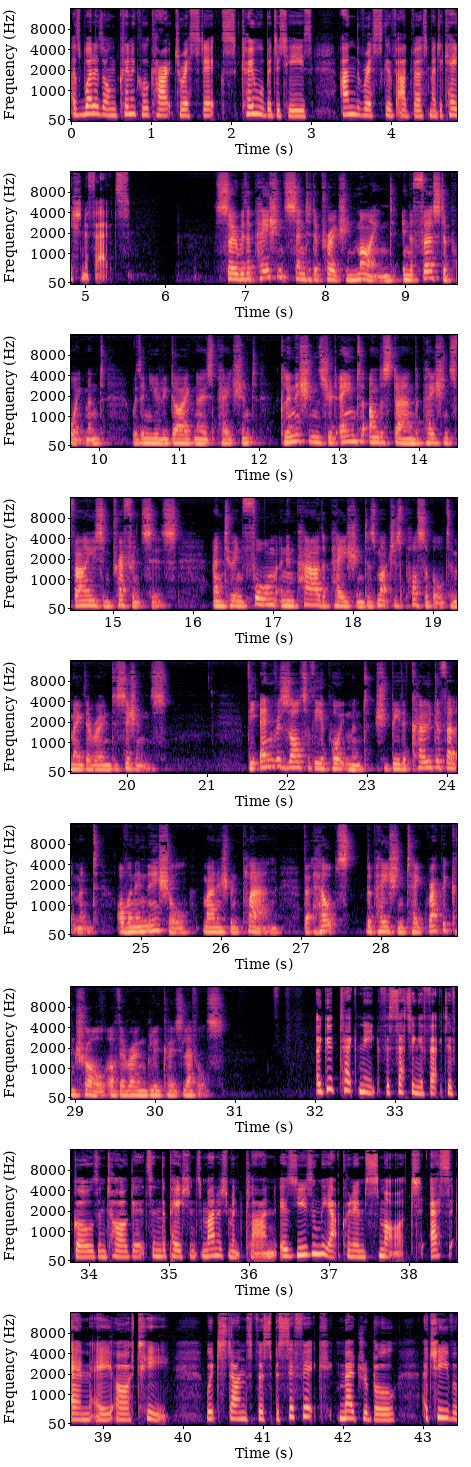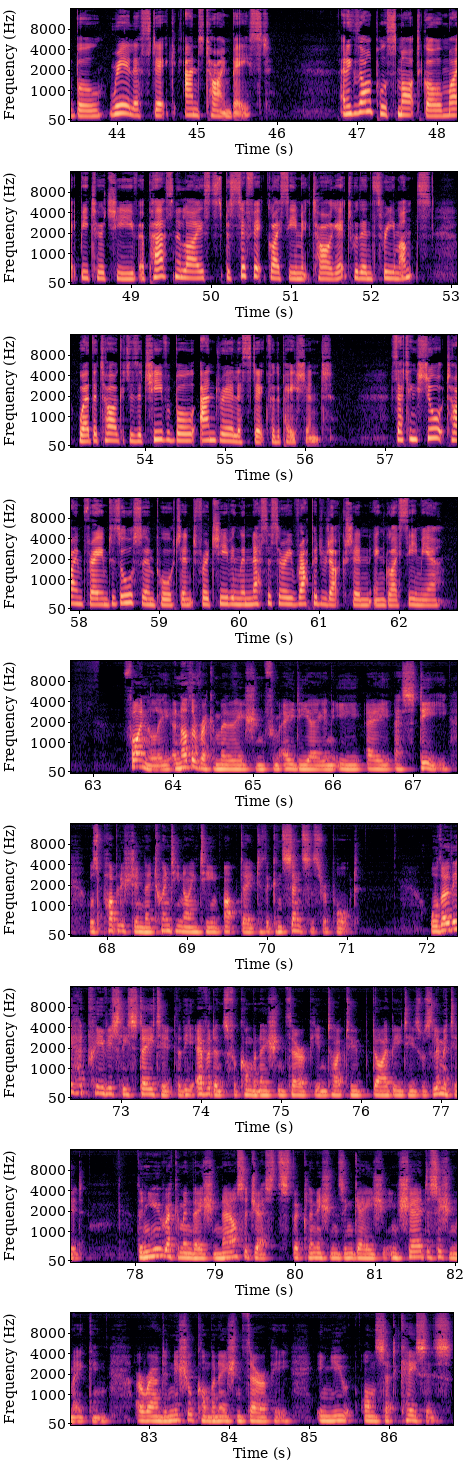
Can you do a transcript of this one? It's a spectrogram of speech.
as well as on clinical characteristics, comorbidities, and the risk of adverse medication effects. So, with a patient centered approach in mind, in the first appointment with a newly diagnosed patient, clinicians should aim to understand the patient's values and preferences and to inform and empower the patient as much as possible to make their own decisions. The end result of the appointment should be the co development of an initial management plan that helps the patient take rapid control of their own glucose levels. A good technique for setting effective goals and targets in the patient's management plan is using the acronym SMART, S M A R T, which stands for specific, measurable, achievable, realistic, and time based. An example SMART goal might be to achieve a personalised, specific glycemic target within three months, where the target is achievable and realistic for the patient. Setting short time frames is also important for achieving the necessary rapid reduction in glycemia. Finally, another recommendation from ADA and EASD was published in their 2019 update to the consensus report. Although they had previously stated that the evidence for combination therapy in type 2 diabetes was limited, the new recommendation now suggests that clinicians engage in shared decision making around initial combination therapy in new onset cases.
